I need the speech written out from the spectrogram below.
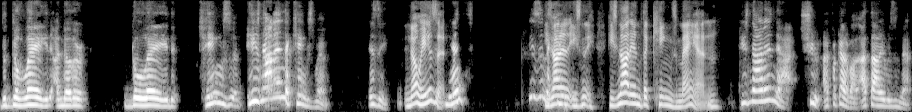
the delayed. Another delayed Kingsman. He's not in the Kingsman, is he? No, he isn't. He is? He's in. He's not in. He's he's not in the King's Man. He's not in that. Shoot, I forgot about it. I thought he was in that.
